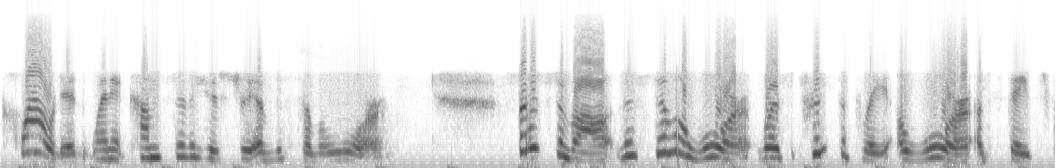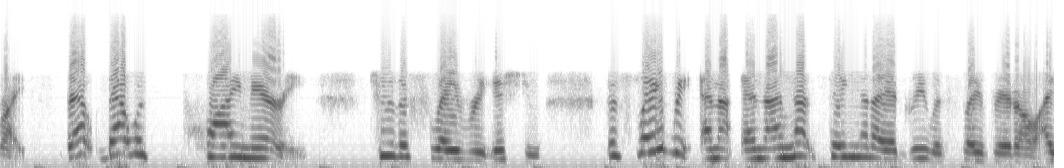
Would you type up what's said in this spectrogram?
clouded when it comes to the history of the Civil War. First of all, the Civil War was principally a war of states' rights. That that was primary to the slavery issue. The slavery, and I, and I'm not saying that I agree with slavery at all. I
